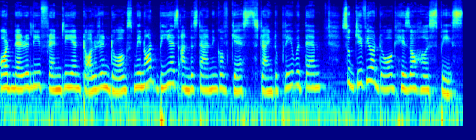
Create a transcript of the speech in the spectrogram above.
Ordinarily friendly and tolerant dogs may not be as understanding of guests trying to play with them, so give your dog his or her space.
